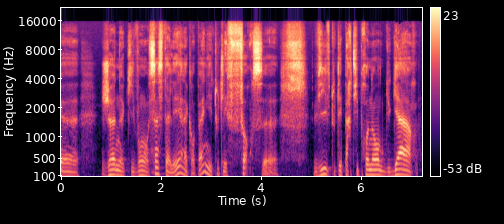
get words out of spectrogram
jeunes qui vont s'installer à la campagne et toutes les forces vives, toutes les parties prenantes du Gard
